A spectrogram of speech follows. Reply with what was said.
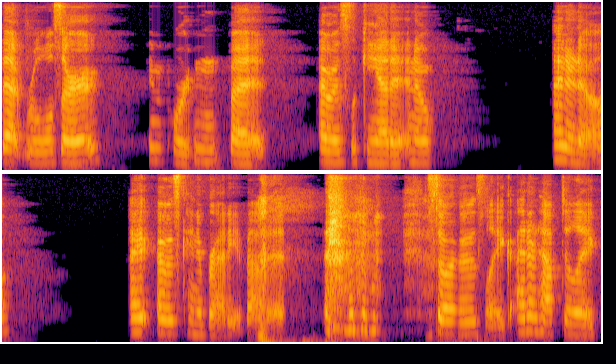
that rules are important, but I was looking at it and I, I don't know. I I was kind of bratty about it. so I was like, I don't have to like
